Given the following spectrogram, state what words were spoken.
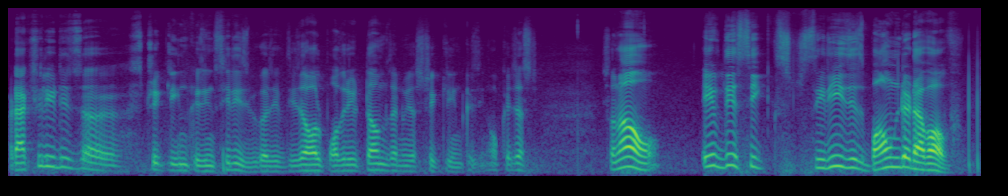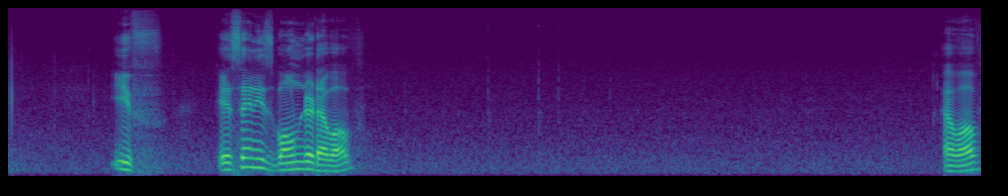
but actually it is a strictly increasing series because if these are all positive terms then we are strictly increasing okay just. So now if this series is bounded above if Sn is bounded above above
